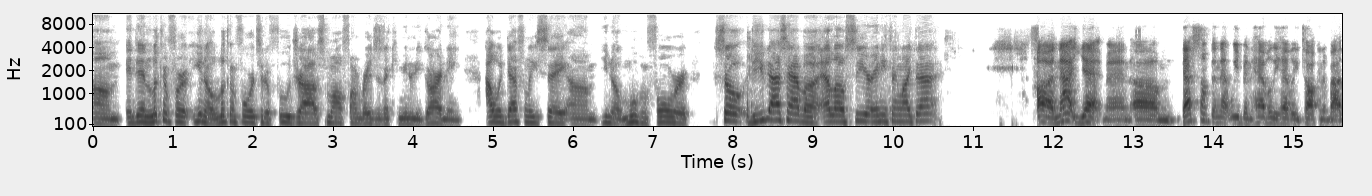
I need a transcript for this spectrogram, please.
Um, and then looking for, you know, looking forward to the food drive, small fundraisers, and community gardening. I would definitely say, um, you know, moving forward. So, do you guys have a LLC or anything like that? Uh, not yet, man. Um, that's something that we've been heavily, heavily talking about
